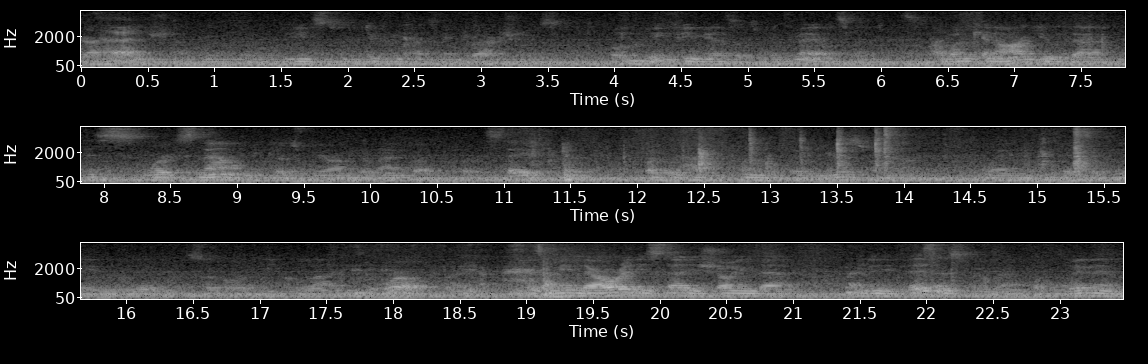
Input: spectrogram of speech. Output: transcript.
Go ahead. Leads to different kinds of interactions, both with females as with males. And One can argue that this works now because we're on the ramp up stage, but we'll have 20, studies showing that even in business, for example, women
